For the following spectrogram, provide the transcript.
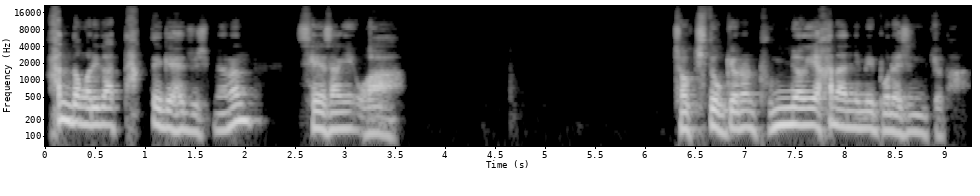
한 덩어리가 딱 되게 해주시면은 세상이 와. 저 기독교는 분명히 하나님이 보내신 교다.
